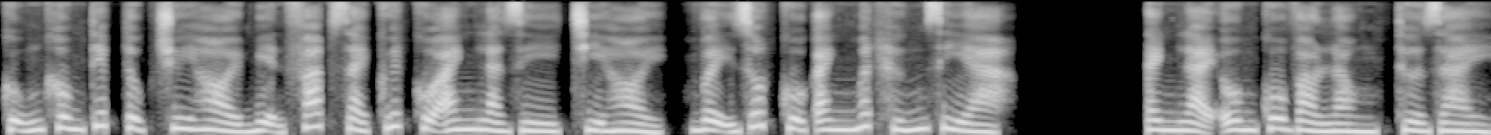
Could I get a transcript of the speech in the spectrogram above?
cũng không tiếp tục truy hỏi biện pháp giải quyết của anh là gì, chỉ hỏi, vậy rốt cuộc anh mất hứng gì ạ? À? Anh lại ôm cô vào lòng, thở dài,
